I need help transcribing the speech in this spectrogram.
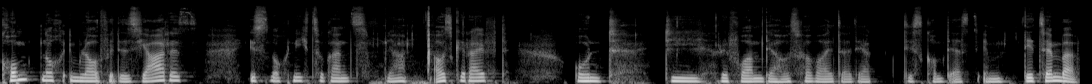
kommt noch im Laufe des Jahres, ist noch nicht so ganz ja, ausgereift und die Reform der Hausverwalter, der, das kommt erst im Dezember.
